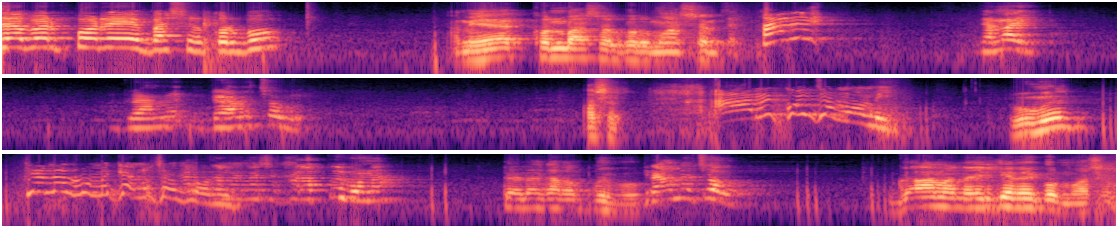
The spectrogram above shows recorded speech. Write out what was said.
যাবার পরে বাসর করব। আমি এখন বাসর করব আসেন। আরে! জামাই গ্রামে গ্রামে চলো। আসেন আরে কই যাব আমি? রুমে? কেন রুমে কেন যাব আমি? খারাপ করব না? কেডা খারাপ কইব গ্রামে চলো। গ্রামে না এইখানে করব আসেন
